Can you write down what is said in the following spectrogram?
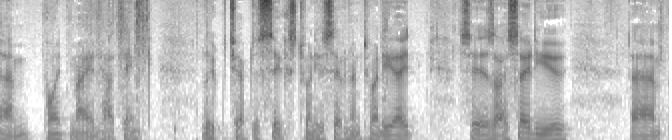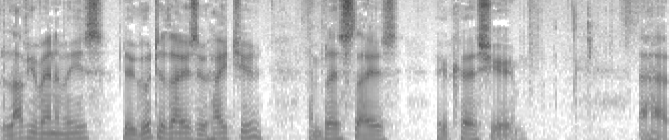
um, point made, I think. Luke chapter 6, 27 and 28 says, I say to you, um, love your enemies, do good to those who hate you, and bless those who curse you. Uh,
